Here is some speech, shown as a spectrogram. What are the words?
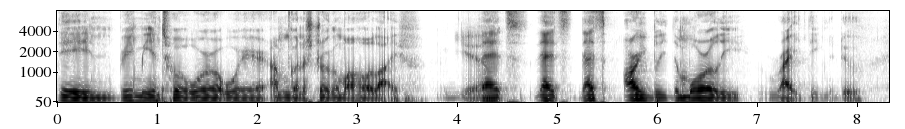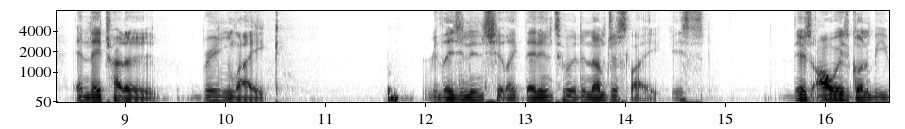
than bring me into a world where I'm gonna struggle my whole life yeah, that's that's that's arguably the morally right thing to do. And they try to bring like religion and shit like that into it. And i'm just like it's there's always going to be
